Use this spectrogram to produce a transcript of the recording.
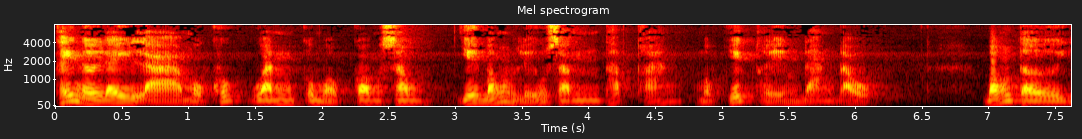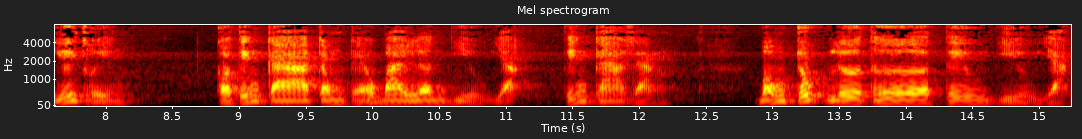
Thấy nơi đây là một khúc quanh của một con sông, dưới bóng liễu xanh thấp thoáng, một chiếc thuyền đang đậu. Bóng từ dưới thuyền, có tiếng ca trong trẻo bay lên dịu dặt, tiếng ca rằng, bóng trúc lưa thưa tiêu dịu dặt.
